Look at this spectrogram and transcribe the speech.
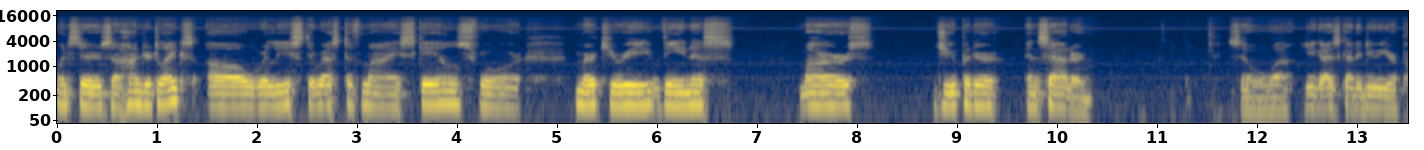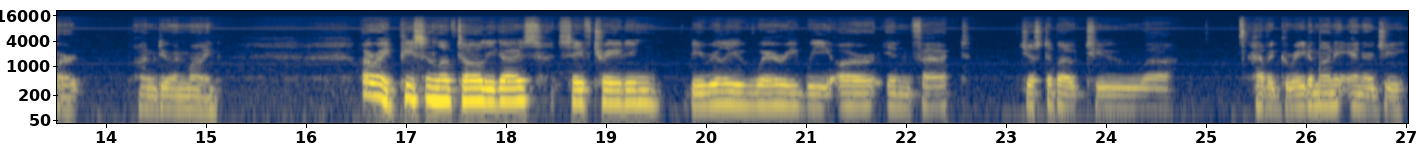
Once there's 100 likes, I'll release the rest of my scales for Mercury, Venus, Mars, Jupiter, and Saturn. So uh, you guys got to do your part. I'm doing mine. All right, peace and love to all you guys. Safe trading. Be really wary. We are, in fact, just about to uh, have a great amount of energy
